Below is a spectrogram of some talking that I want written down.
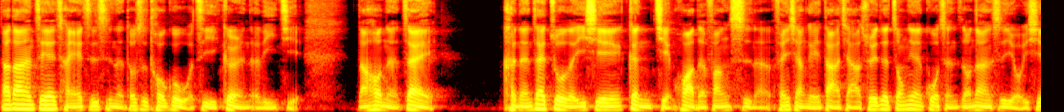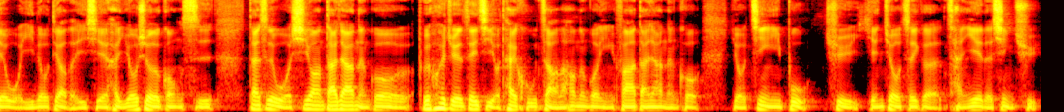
那当然，这些产业知识呢，都是透过我自己个人的理解，然后呢，在。可能在做了一些更简化的方式呢，分享给大家。所以这中间的过程中，当然是有一些我遗漏掉的一些很优秀的公司。但是我希望大家能够不会觉得这一集有太枯燥，然后能够引发大家能够有进一步去研究这个产业的兴趣。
